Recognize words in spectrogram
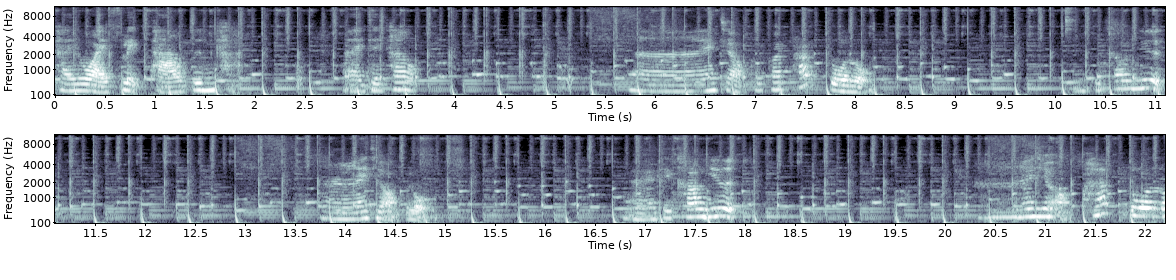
ใครไหวเฟล็กเท้าขึ้นค่ะหายใจเข้าหายใจออกค่อยๆพับตัวลง เข้ายืดหายใจออกลงหายใจเข้ายืดหายใจออกพับตัวล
